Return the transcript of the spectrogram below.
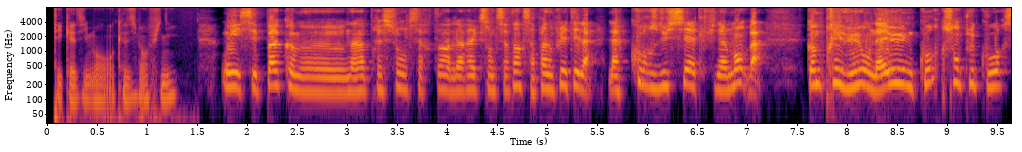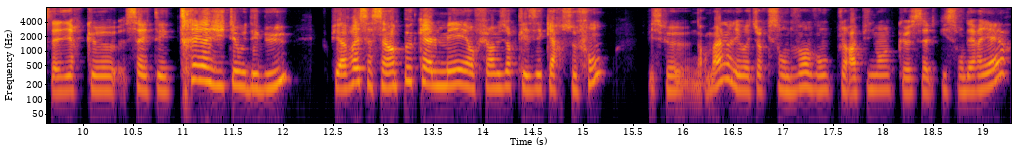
c'était quasiment, quasiment fini. Oui, c'est pas comme euh, on a l'impression, certains, la réaction de certains, ça n'a pas non plus été la, course du siècle. Finalement, bah, comme prévu, on a eu une course en plus courte, c'est-à-dire que ça a été très agité au début, puis après ça s'est un peu calmé au fur et à mesure que les écarts se font, puisque normal, hein, les voitures qui sont devant vont plus rapidement que celles qui sont derrière.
